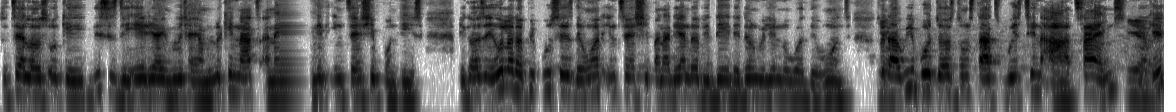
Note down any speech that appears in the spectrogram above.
to tell us, okay, this is the area in which I am looking at and I need internship on this. Because a whole lot of people says they want internship and at the end of the day, they don't really know what they want. So yeah. that we both just don't start wasting our times, yeah. okay?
